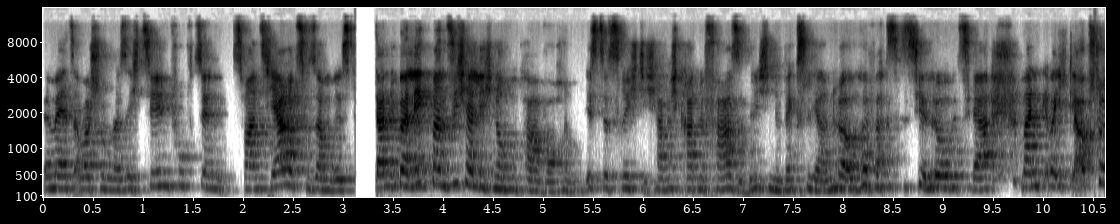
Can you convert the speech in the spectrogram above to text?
Wenn man jetzt aber schon, was ich, 10, 15, 20 Jahre zusammen ist, dann überlegt man sicherlich noch ein paar Wochen. Ist das richtig? Habe ich gerade eine Phase? Bin ich in einem Wechseljahr? Oder was ist hier los? Ja, man, aber ich glaube schon,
